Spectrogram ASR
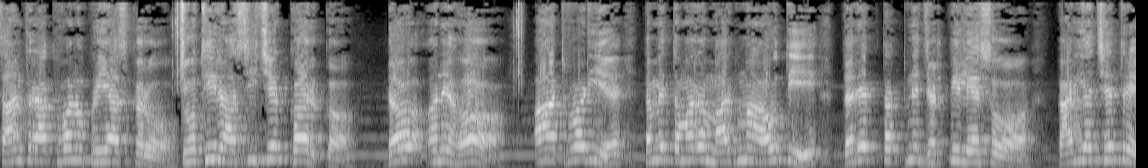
શાંત રાખવાનો પ્રયાસ કરો. ચોથી રાશિ છે કર્ક. ડ અને હ. આ અઠવાડિયે તમે તમારા માર્ગમાં આવતી દરેક તકને ઝડપી લેશો. કાર્યક્ષેત્રે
